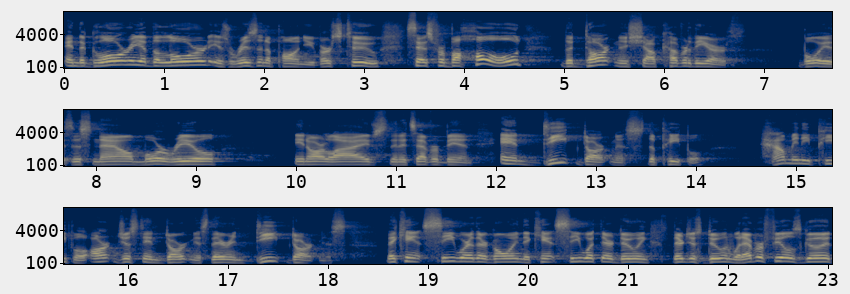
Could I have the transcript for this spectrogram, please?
And the glory of the Lord is risen upon you. Verse 2 says, For behold, the darkness shall cover the earth. Boy, is this now more real in our lives than it's ever been. And deep darkness, the people. How many people aren't just in darkness, they're in deep darkness. They can't see where they're going. They can't see what they're doing. They're just doing whatever feels good,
